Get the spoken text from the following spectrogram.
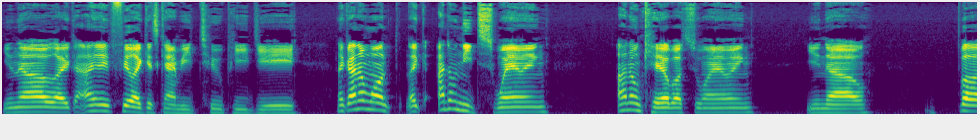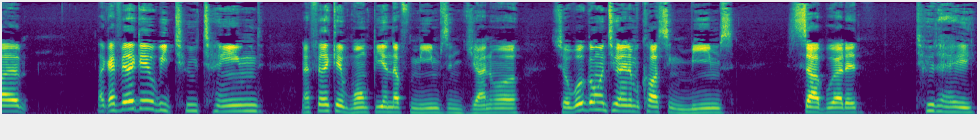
You know, like I feel like it's gonna be too PG. Like I don't want like I don't need swearing. I don't care about swearing, you know. But like I feel like it will be too tamed and I feel like it won't be enough memes in general. So we're going to Animal Crossing memes subreddit today.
